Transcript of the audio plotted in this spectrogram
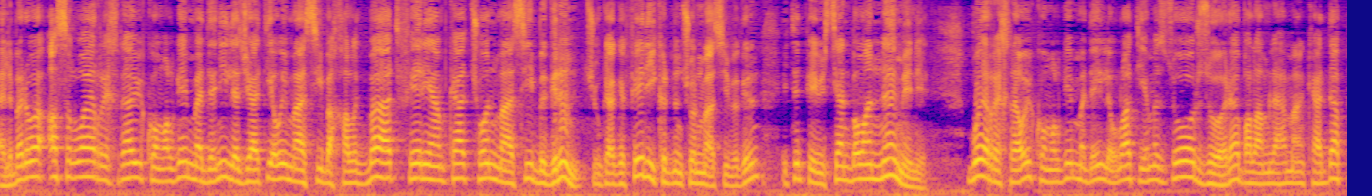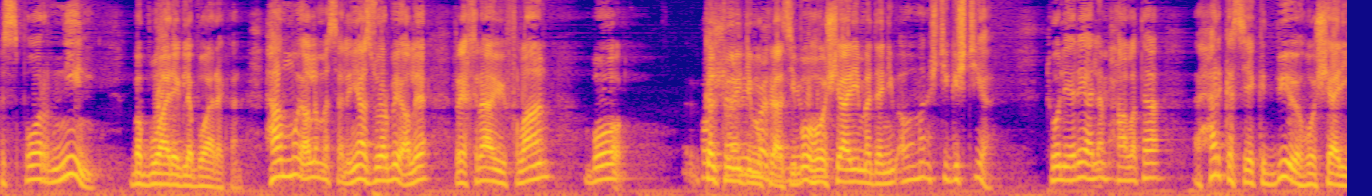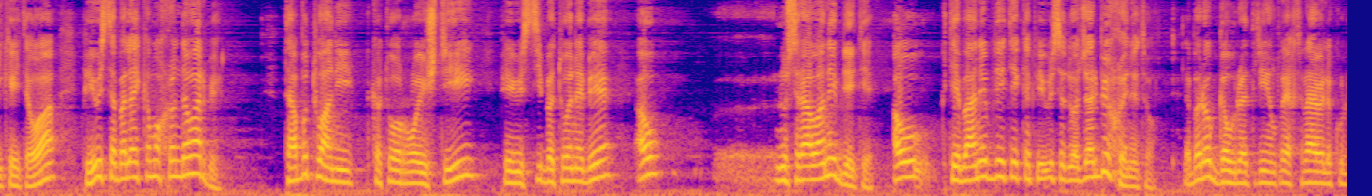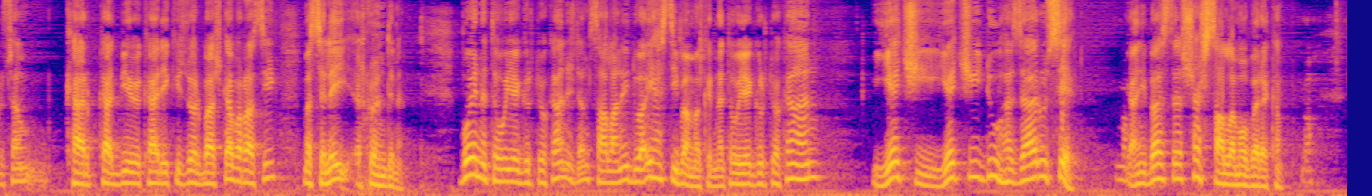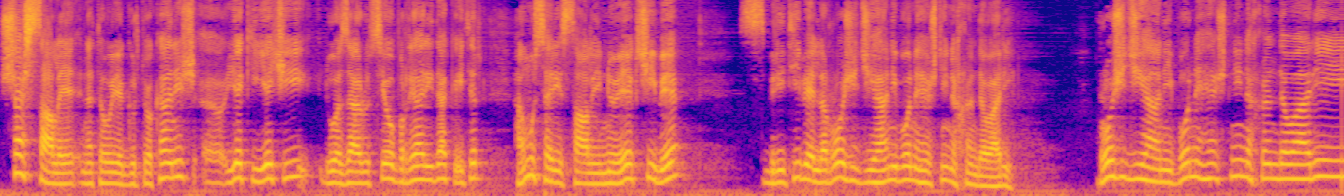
ئە لەبەرئەوە ئەسڵ وایە ڕێکخراوی کۆمەڵگەی مەدەنی لە جیاتی ئەوەی ماسی بە خەڵک بات فێریان بکات چۆن ماسی بگرن چونکە ئەگە فێری کردن چۆن ماسی بگرن ئیتر پێویستیان بەوان نامێنێ بۆیە ڕێکخراوەی کۆمەڵگەی مەدەی لە وڵات ئێمە زۆر زۆرە بەڵام لە هەمان کاتدا پسپۆر نین بە بوارێک لە بوارەکان هەمووی ئەڵە مەسەلە یا زۆربەی ئەڵێ ڕێکخراوی فلان بۆ کەلتوری دیموکراسی بۆ هۆشیاری مەدەنی ئەوە منشتی گشتیە تۆ لێرەیە لەم حاڵەتە هەر کەسێکت بوێ هۆشیاری کەیتەوە پێویستە بەلای کەمە خوێندەوار بێ تا بتانی کە تۆ ڕۆیشتی پێویستی بە تۆ نەبێ ئەو نووسراوانەی بدەیتێ ئەو کتێبانەی بدەیتێ کە پێویستە دوجار بخوێنێتەوە لەبەرەوە گەورەترین ڕێکخراوێ لە کوردستان کار بکات بێوێ کارێکی زۆر باشکە بەڕاستی مەسلەی خوێندنە بۆیە نەتەوە یەگرتوەکانش لەم ساڵانی دوایی هەستی بەمەکردنەتەوە یەگرتوەکان یەکی یەکی 2023 ینی بەستە 6 ساڵ لەمەوە بەرەکەم شش ساڵێ نەتەوە یەکگرتوەکانیش یەکی یەکی 2023 و بڕیاریدا کە ئیتر هەموو سەری ساڵی نوێیەک چی بێ بریتی بێ لە ڕۆژی جیهانی بۆ نەهێشتنی نەخوێندەواری ڕۆژی جیهانی بۆ نەهێشتنی نەخوێندەواری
